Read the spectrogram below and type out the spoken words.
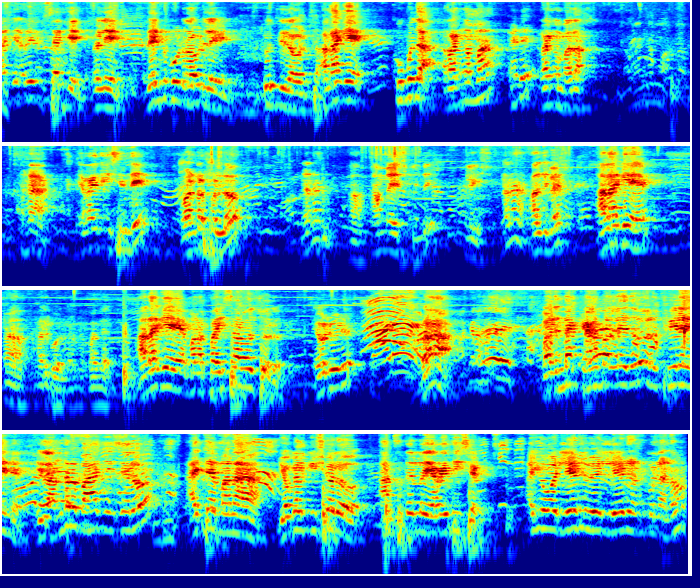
మంచి సెట్ చేయండి. వెళ్ళేయండి రెండు మూడు రౌండ్లు వేయండి. Two three rounds. అలాగే కుముద రంగమ్మ అంటే రంగమ్మ దా ఎలా తీసింది? వండర్ఫుల్ అమ్మ వేసుకుంది. ప్లీజ్ నాన్న ఆల్ ది బెస్ట్ అలాగే హరిబోల్ అలాగే మన పైసా వసూలు. ఎవడు వీడు? రా. వాడు ఇందాక కనబడలేదు అని ఫీల్ అయింది. వీళ్ళందరూ బాగా చేశారు. అయితే మన యుగల్ కిషోర్ అచ్చతల్లో ఎరగ తీశాడు. అయ్యో వాడు లేడు వీడు లేడు అనుకున్నాను.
